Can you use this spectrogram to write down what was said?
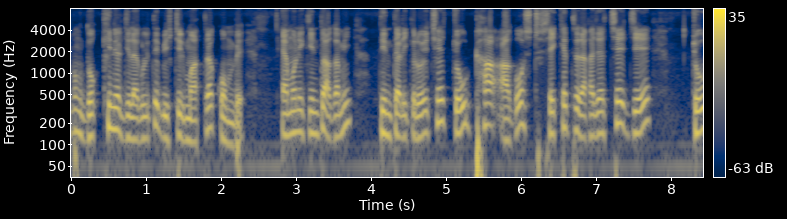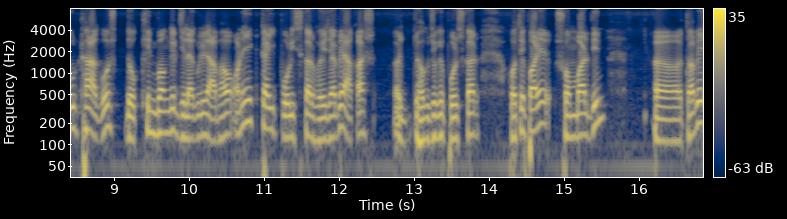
এবং দক্ষিণের জেলাগুলিতে বৃষ্টির মাত্রা কমবে। এমনই কিন্তু আগামী তিন তারিখে রয়েছে চৌঠা আগস্ট। সেক্ষেত্রে দেখা যাচ্ছে যে চৌঠা আগস্ট দক্ষিণবঙ্গের জেলাগুলির আবহাওয়া অনেকটাই পরিষ্কার হয়ে যাবে। আকাশ ঝকঝকে পরিষ্কার হতে পারে সোমবার দিন। তবে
